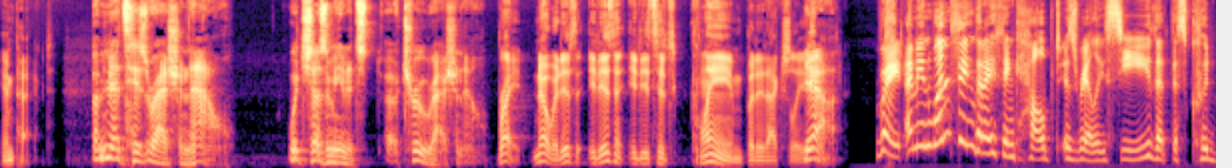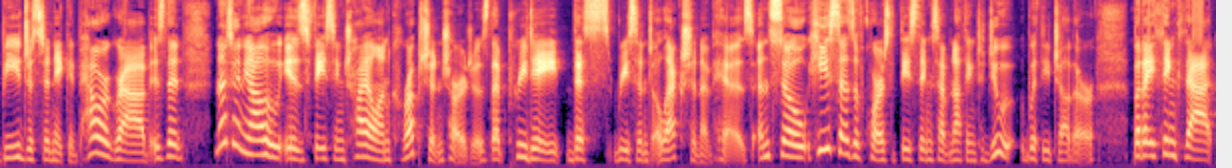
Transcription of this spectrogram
impact. I mean, that's his rationale, which doesn't mean it's a true rationale. Right? No, it is. It isn't. It is his claim, but it actually yeah. Isn't. Right. I mean, one thing that I think helped Israelis see that this could be just a naked power grab is that Netanyahu is facing trial on corruption charges that predate this recent election of his. And so he says, of course, that these things have nothing to do with each other. But I think that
